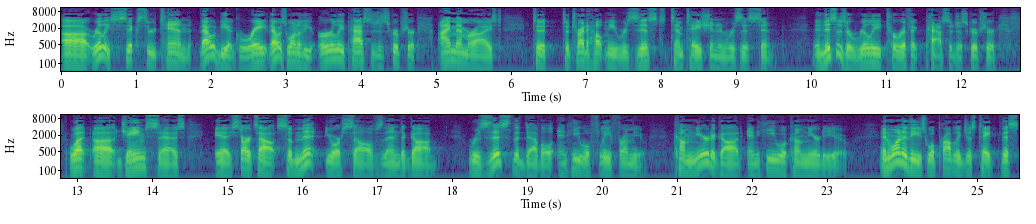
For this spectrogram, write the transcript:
uh, really 6 through 10. That would be a great, that was one of the early passages of Scripture I memorized to, to try to help me resist temptation and resist sin. And this is a really terrific passage of Scripture. What uh, James says, uh, he starts out Submit yourselves then to God. Resist the devil, and he will flee from you. Come near to God, and he will come near to you. And one of these we'll probably just take this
